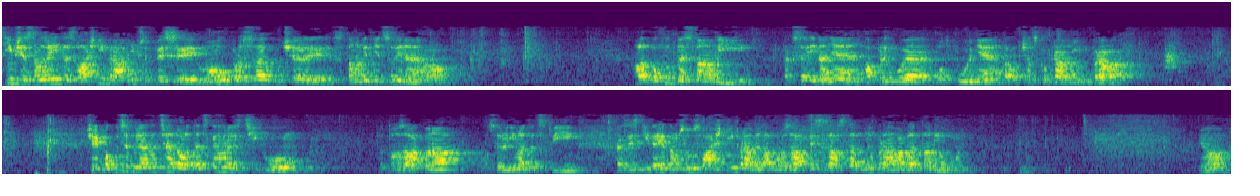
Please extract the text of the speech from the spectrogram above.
tím, že samozřejmě ty zvláštní právní předpisy mohou pro své účely stanovit něco jiného. Ale pokud nestanoví, tak se i na ně aplikuje podpůrně ta občanskoprávní úprava. Čili pokud se podíváte třeba do leteckého rejstříku, do toho zákona o civilním letectví, tak zjistíte, že tam jsou zvláštní pravidla pro zápis zástavního práva v letadlům. Jo?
